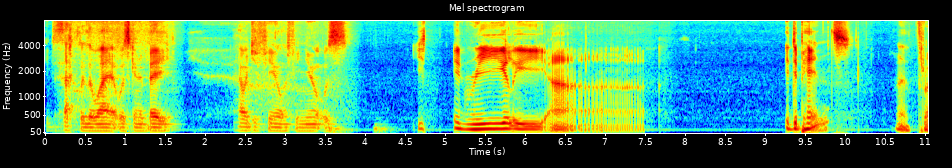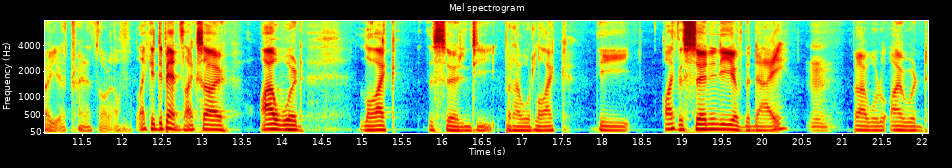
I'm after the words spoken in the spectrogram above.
exactly the way it was going to be. How would you feel if you knew it was? It it really uh, it depends. I'm gonna throw your train of thought off. Like it depends. Like so, I would like the certainty, but I would like the I like the certainty of the day, Mm, but I would I would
